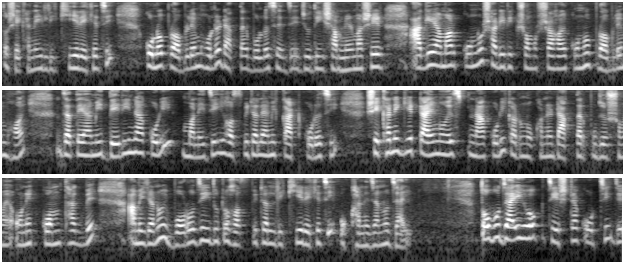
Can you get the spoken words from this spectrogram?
তো সেখানেই লিখিয়ে রেখেছি। কোনো প্রবলেম হলে ডাক্তার বলেছে যে, যদি সামনের মাসের আগে আমার কোনো শারীরিক সমস্যা হয়, কোনো প্রবলেম হয়, যাতে আমি দেরি না করি মানে যেই হসপিটালে আমি কাট করেছি, সেখানে গিয়ে টাইম ওয়েস্ট না করি, কারণ ওখানে ডাক্তার পুজোর সময় অনেক কম থাকবে। আমি যেন ওই বড়ো যেই দুটো হসপিটাল লিখিয়ে রেখেছি, ওখানে যেন যাই। তবু যাই হোক, চেষ্টা করছি যে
